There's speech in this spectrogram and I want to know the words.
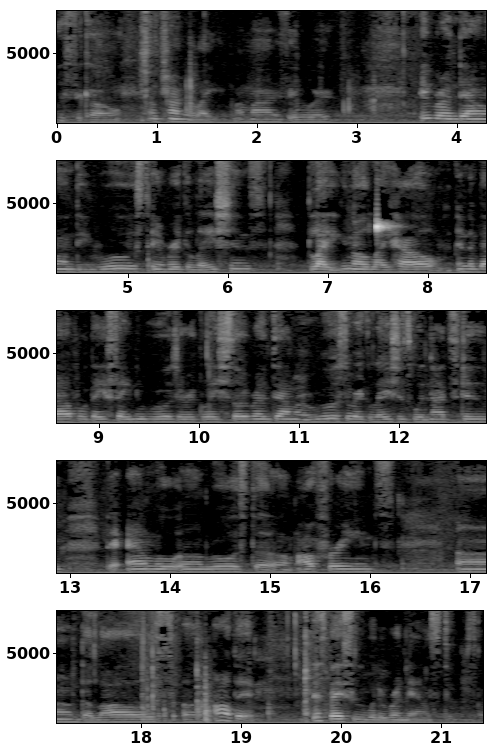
what's it called? I'm trying to like my mind is everywhere. It run down on the rules and regulations like you know like how in the bible they say new rules and regulations. So it runs down on the rules and regulations what not to do the animal um, rules the um, offerings um, the laws um, all that. That's basically what it runs down to so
